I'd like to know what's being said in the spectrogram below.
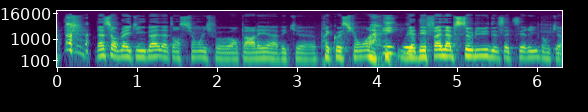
Là, sur Breaking Bad, attention, il faut en parler avec euh, précaution. il y a des fans absolus de cette série, donc. Euh.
